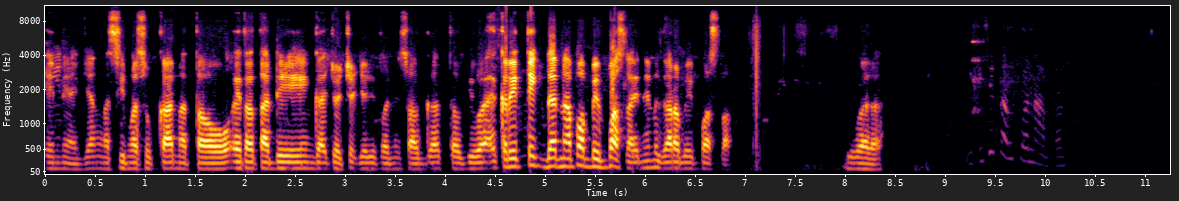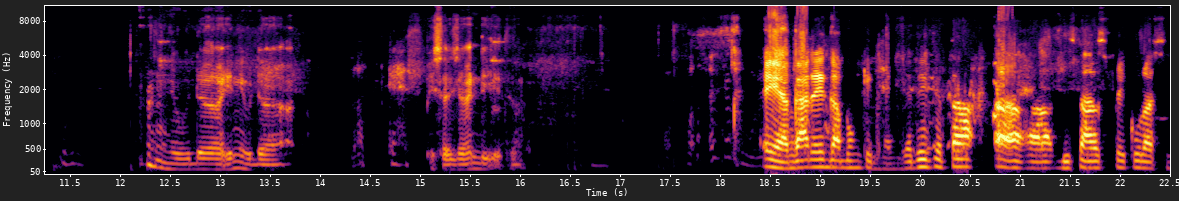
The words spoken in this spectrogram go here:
ini aja ngasih masukan atau itu tadi nggak cocok jadi Final Saga atau gimana? Eh, kritik dan apa bebas lah. Ini negara bebas lah gimana Isi telepon apa? ya udah ini udah Podcast. bisa jadi itu. Iya, nggak ada yang nggak mungkin kan. Jadi kita eh, bisa spekulasi.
